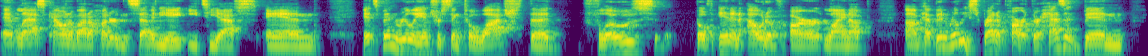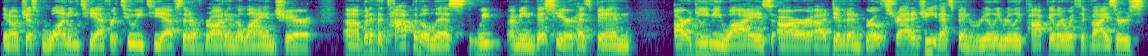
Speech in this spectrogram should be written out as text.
at last count about 178 ETFs, and it's been really interesting to watch the flows both in and out of our lineup um, have been really spread apart. There hasn't been, you know, just one ETF or two ETFs that have brought in the lion's share. Uh, but at the top of the list, we, I mean, this year has been RDVY is our uh, dividend growth strategy. That's been really, really popular with advisors.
